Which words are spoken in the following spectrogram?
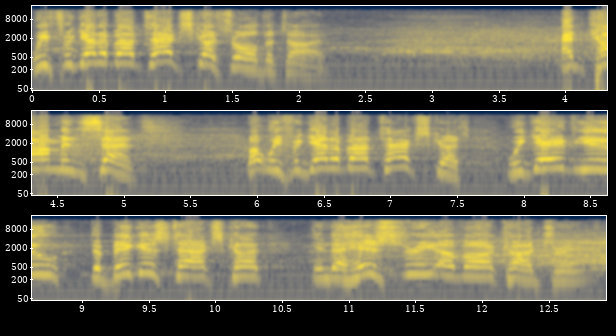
We forget about tax cuts all the time and common sense. But we forget about tax cuts. We gave you the biggest tax cut in the history of our country.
